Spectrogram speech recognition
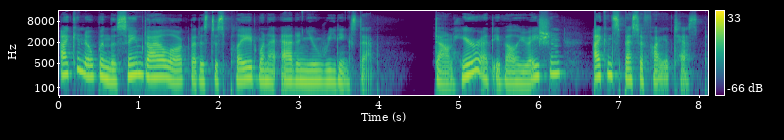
I can open the same dialog that is displayed when I add a new reading step. Down here at Evaluation, I can specify a test.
